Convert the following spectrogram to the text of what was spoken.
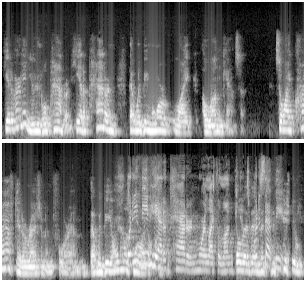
he had a very unusual pattern. He had a pattern that would be more like a lung cancer. So I crafted a regimen for him that would be almost. What do you mean like he had a pattern more like a lung cancer? Well, the, the, what does the, that mean? Tissue,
